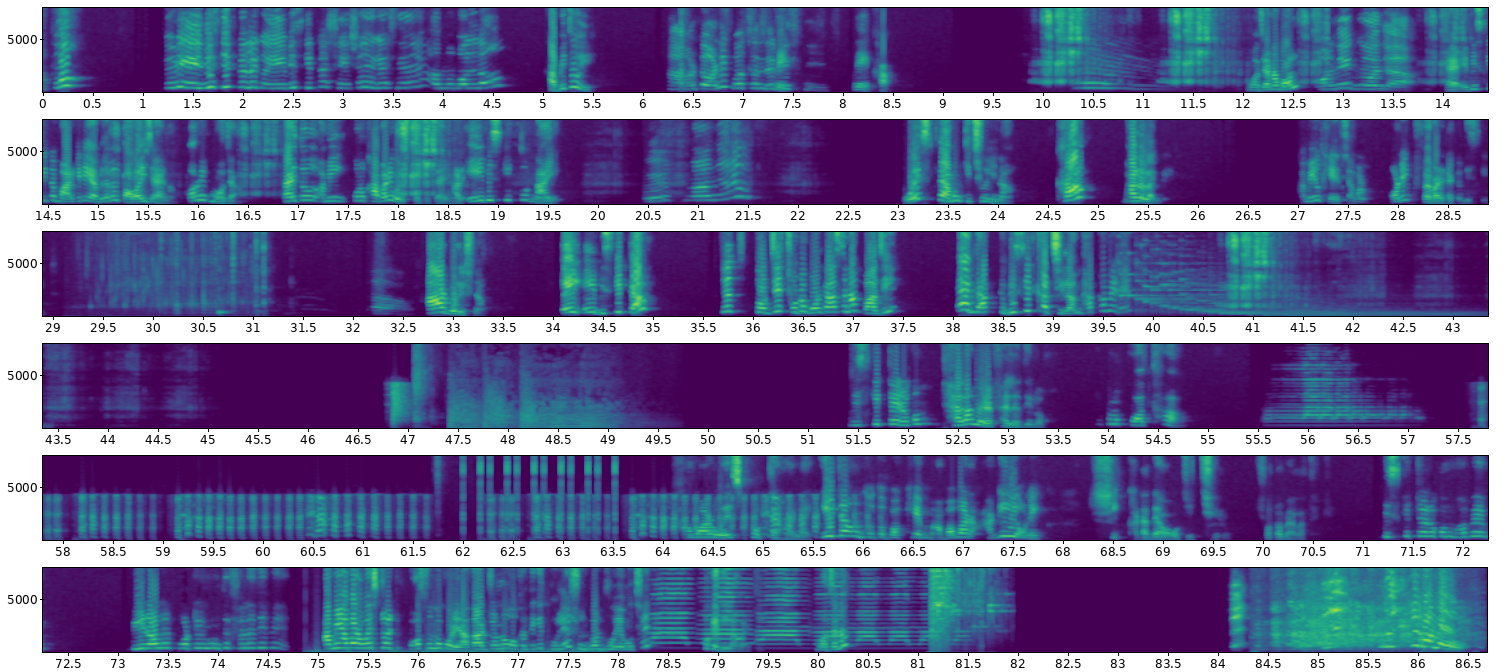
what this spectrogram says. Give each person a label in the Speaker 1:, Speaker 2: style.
Speaker 1: আপু? তুমি এই বিস্কিট পেলে কই? এই বিস্কিটটা শেষ হয়ে গেছে আম্মু বলল।
Speaker 2: খাবি তুই?
Speaker 1: হ্যাঁ, আমার তো অনেক পছন্দের বিস্কিট।
Speaker 2: নে খা। মজা না বল?
Speaker 1: অনেক মজা।
Speaker 2: হ্যাঁ এই বিস্কিটটা মার্কেটে অ্যাভেলেবেল পাওয়াই যায় না। অনেক মজা। তাই তো আমি কোনো খাবারই ওয়েস্ট করতে চাই না। আর এই বিস্কিট তো নাই।
Speaker 1: মানে?
Speaker 2: ওয়েস্ট তেমন কিছুই না। খা ভালো লাগবে। আমিও খেয়েছি। আমার অনেক ফেভারিট একটা বিস্কিট। আর বলিস না। এই এই বিস্কিটটা তোর যে ছোট বোনটা আছে না, বাজি, এক ধাক্কা বিস্কিট খাচ্ছিলাম, ধাক্কা মেরে। বিস্কিটটা এরকম ঠেলা মেরে ফেলে দিল। কোনো কথা। খাবার ওয়েস্ট করতে হয় না। এটা অন্তত পক্ষে মা বাবার আগেই অনেক শিক্ষাটা দেওয়া উচিত ছিল ছোটবেলা থেকে। বিস্কিটটা এরকম ভাবে বিড়ালের পটের মধ্যে ফেলে দিবে? আমি আবার ওয়েস্ট পছন্দ করি না, তার জন্য ওখান থেকে তুলে সুন্দর ধুয়ে মুছে ওকে দিলাম আর কি। মজা না?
